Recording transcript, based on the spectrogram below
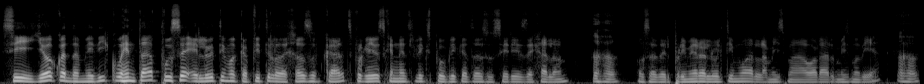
sí, yo cuando me di cuenta puse el último capítulo de House of Cards, porque yo es que Netflix publica todas sus series de jalón, Ajá, o sea, del primero al último a la misma hora, al mismo día. ajá.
